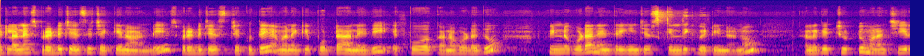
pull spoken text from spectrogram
ఇట్లానే స్ప్రెడ్ చేసి చెక్కినా అండి. స్ప్రెడ్ చేసి చెక్కితే మనకి పుట్ట అనేది ఎక్కువ కనబడదు. పిన్ను కూడా నేను త్రీ ఇంచెస్ కిందికి పెట్టినాను. అలాగే చుట్టూ మనం చీర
